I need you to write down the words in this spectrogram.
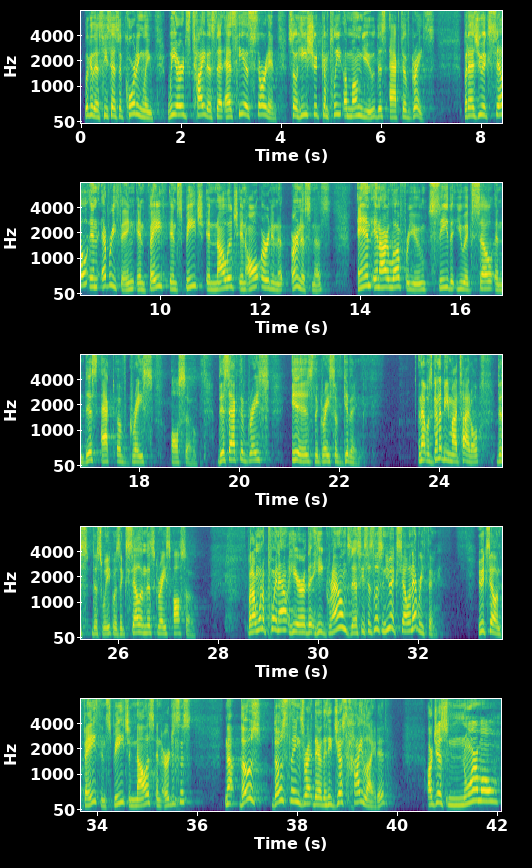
Look at this. He says, Accordingly, we urge Titus that as he has started, so he should complete among you this act of grace. But as you excel in everything, in faith, in speech, in knowledge, in all earnestness, and in our love for you, see that you excel in this act of grace also. This act of grace is the grace of giving. And that was gonna be my title this, this week, was excel in this grace also. But I wanna point out here that he grounds this. He says, listen, you excel in everything. You excel in faith and speech and knowledge and urgency. Now, those, those things right there that he just highlighted are just normal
